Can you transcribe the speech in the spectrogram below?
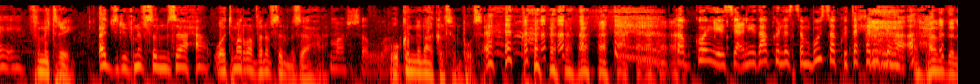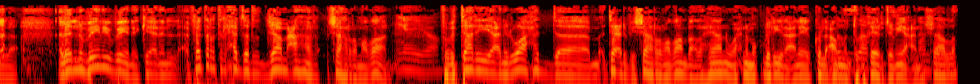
أيه. في مترين. أجري في نفس المساحة وأتمرن في نفس المساحة. ما شاء الله. وكنا ناكل سمبوسة. طب كويس يعني تاكل السمبوسك وتحرقها. الحمد لله. لأنه بيني وبينك يعني فترة الحجر جاء معها شهر رمضان. أيوه. فبالتالي يعني الواحد آه، تعرفي شهر رمضان بعض الأحيان وإحنا مقبلين عليه كل عام وأنتم بخير جميعا إن شاء الله.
